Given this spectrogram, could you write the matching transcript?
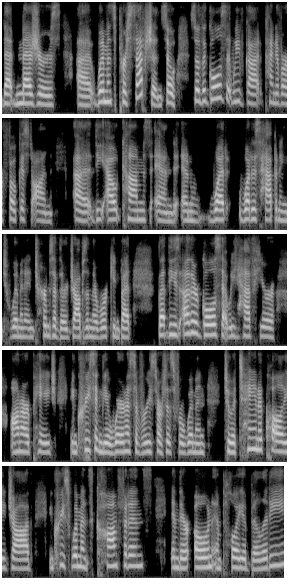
that measures uh, women's perception. So, so the goals that we've got kind of are focused on uh, the outcomes and and what what is happening to women in terms of their jobs and their working. But but these other goals that we have here on our page increasing the awareness of resources for women to attain a quality job increase women's confidence in their own employability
